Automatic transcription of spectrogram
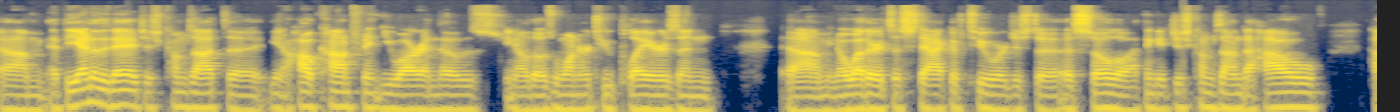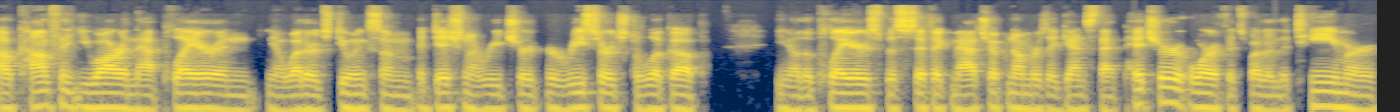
Um, at the end of the day, it just comes out to you know how confident you are in those you know those one or two players, and um, you know whether it's a stack of two or just a, a solo. I think it just comes down to how how confident you are in that player and you know whether it's doing some additional research or research to look up you know the player's specific matchup numbers against that pitcher or if it's whether the team or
